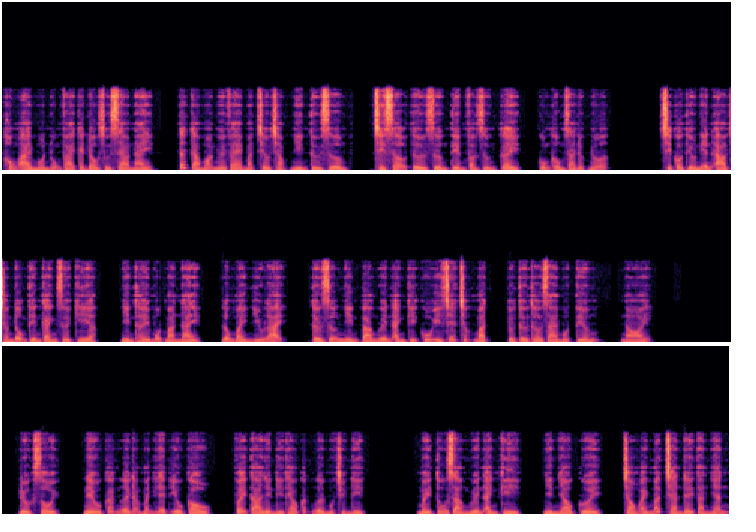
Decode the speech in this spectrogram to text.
không ai muốn đụng phải cái đầu xui xẻo này, tất cả mọi người vẻ mặt trêu chọc nhìn Từ Dương, chỉ sợ Từ Dương tiến vào rừng cây, cũng không ra được nữa. Chỉ có thiếu niên áo trắng động thiên cảnh dưới kia, nhìn thấy một màn này, lông mày nhíu lại, từ Dương nhìn ba nguyên anh kỳ cố ý chết trước mặt, ưu tư thở dài một tiếng, nói. Được rồi, nếu các người đã mãnh liệt yêu cầu, vậy ta liền đi theo các người một chuyến đi. Mấy tu giả nguyên anh kỳ, nhìn nhau cười, trong ánh mắt tràn đầy tàn nhẫn.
